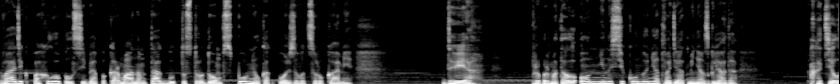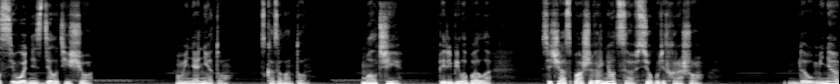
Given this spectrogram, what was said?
Вадик похлопал себя по карманам так, будто с трудом вспомнил, как пользоваться руками. «Две», — пробормотал он, ни на секунду не отводя от меня взгляда. «Хотел сегодня сделать еще. «У меня нету», — сказал Антон. «Молчи», — перебила Белла. «Сейчас Паша вернется, все будет хорошо». «Да у меня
